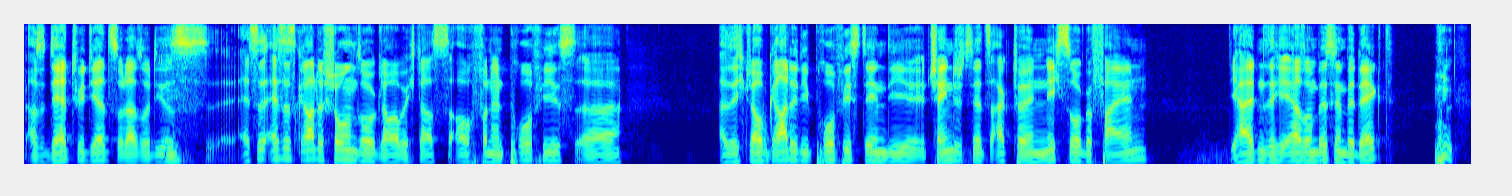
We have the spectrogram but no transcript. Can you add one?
also der Tweet jetzt oder so dieses, mhm. es, es ist gerade schon so, glaube ich, dass auch von den Profis, äh, also ich glaube gerade die Profis, denen die Changes jetzt aktuell nicht so gefallen, die halten sich eher so ein bisschen bedeckt.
